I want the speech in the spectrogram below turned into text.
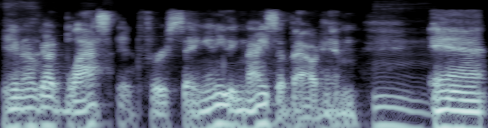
you know, got blasted for saying anything nice about him. Mm. And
